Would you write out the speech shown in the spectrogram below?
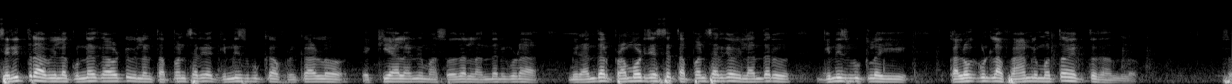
చరిత్ర వీళ్ళకు ఉన్నది కాబట్టి వీళ్ళని తప్పనిసరిగా గిన్నిస్ బుక్ ఆఫ్ రికార్డులో ఎక్కియాలని మా సోదరులందరినీ కూడా మీరందరూ ప్రమోట్ చేస్తే తప్పనిసరిగా వీళ్ళందరూ గిన్నిస్ బుక్లో ఈ కల్వకుంట్ల ఫ్యామిలీ మొత్తం ఎక్కుతుంది అందులో. సో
